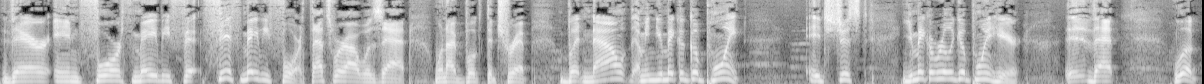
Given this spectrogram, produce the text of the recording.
they're in fourth, maybe fifth, fifth, maybe fourth. That's where I was at when I booked the trip. But now, I mean, you make a good point. It's just, you make a really good point here uh, that, look,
